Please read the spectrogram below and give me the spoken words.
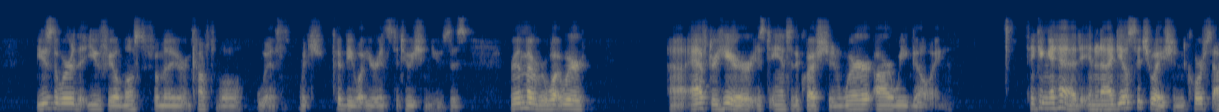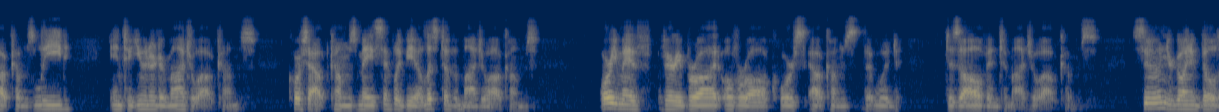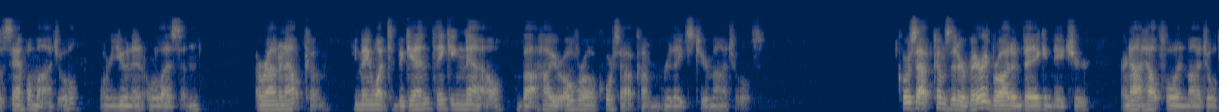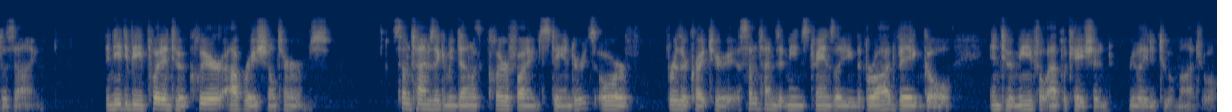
Use the word that you feel most familiar and comfortable with, which could be what your institution uses. Remember, what we're uh, after here is to answer the question, where are we going? Thinking ahead, in an ideal situation, course outcomes lead into unit or module outcomes. Course outcomes may simply be a list of the module outcomes, or you may have very broad overall course outcomes that would dissolve into module outcomes. Soon you're going to build a sample module, or unit, or lesson around an outcome. You may want to begin thinking now about how your overall course outcome relates to your modules. Course outcomes that are very broad and vague in nature are not helpful in module design. They need to be put into clear operational terms. Sometimes they can be done with clarifying standards or further criteria. Sometimes it means translating the broad, vague goal into a meaningful application related to a module.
